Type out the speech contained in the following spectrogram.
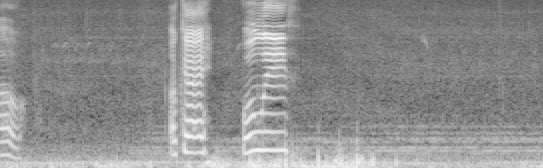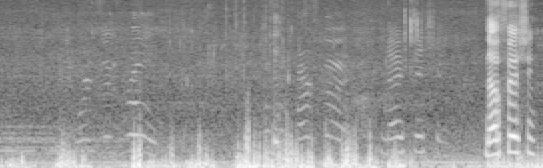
Oh. Okay, we'll leave. No fishing. No fishing.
